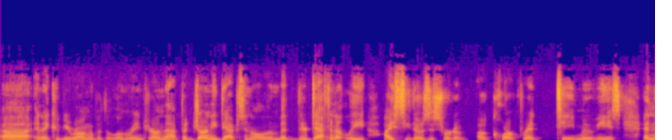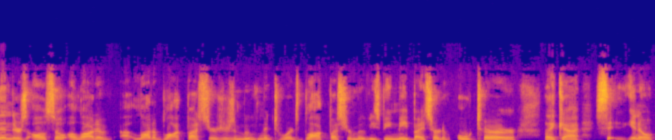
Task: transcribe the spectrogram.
Uh, and I could be wrong about the Lone Ranger on that, but Johnny Depp's and all of them. But they're definitely I see those as sort of a corporate T movies, and then there's also a lot of a lot of blockbusters. There's a movement towards blockbuster movies being made by sort of auteur, like uh, you know,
